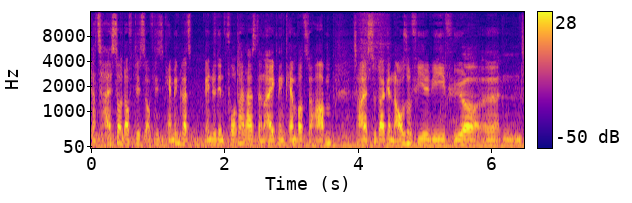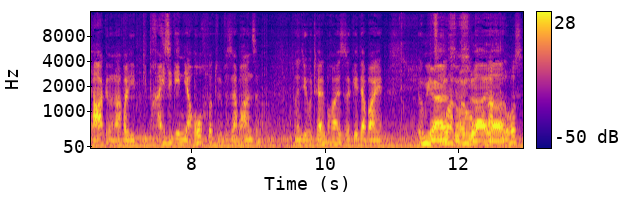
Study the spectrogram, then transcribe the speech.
da zahlst du halt auf, dieses, auf diesen Campingplatz, wenn du den Vorteil hast, deinen eigenen Camper zu haben, zahlst du da genauso viel wie für äh, einen Tag danach, weil die, die Preise gehen ja hoch, das ist ja Wahnsinn. Ne, Die Hotelpreise, das geht ja bei irgendwie Ja, es 200 ist Euro pro leider Nacht los.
